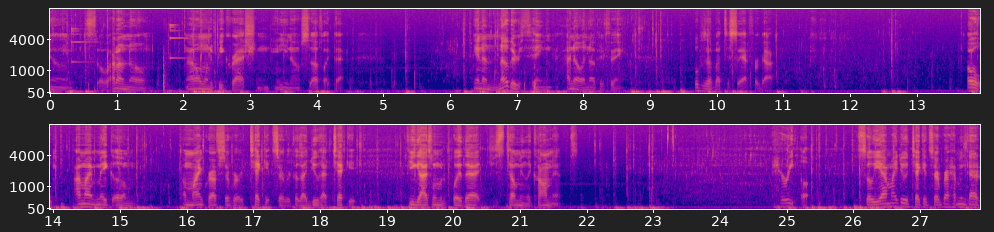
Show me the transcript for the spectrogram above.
Um, so I don't know. I don't want to be crashing. You know, stuff like that. And another thing. I know another thing. What was I about to say? I forgot. Oh, I might make um a Minecraft server, a Tekkit server, because I do have Tekkit. If you guys want me to play that, just tell me in the comments. Hurry up. So yeah, I might do a Tekkit server. I haven't got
